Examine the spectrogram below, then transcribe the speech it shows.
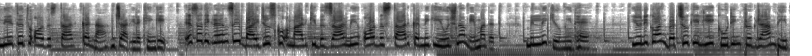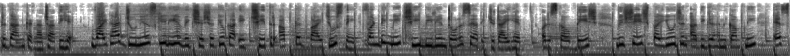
नेतृत्व और विस्तार करना जारी रखेंगे। इस अधिग्रहण से बायजूस को अमेरिकी बाज़ार में और विस्तार करने की योजना में मदद मिलने की उम्मीद है। यूनिकॉर्न बच्चों के लिए कोडिंग प्रोग्राम भी प्रदान करना चाहती है। व्हाइट हैट जूनियर्स के लिए विशेषज्ञों का एक क्षेत्र अब तक बायजूस ने फंडिंग में 6 बिलियन डॉलर से अधिक जुटाई है। और इसका उद्देश्य विशेष परियोजन अधिग्रहण कंपनी एस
